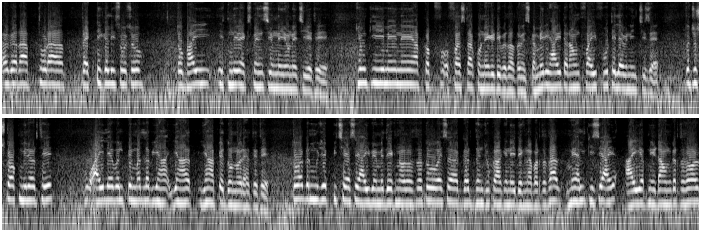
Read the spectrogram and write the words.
अगर आप थोड़ा प्रैक्टिकली सोचो तो भाई, इतने एक्सपेंसिव नहीं होने चाहिए थे। क्योंकि मैंने आपका फ़र्स्ट आपको नेगेटिव बताता हूँ इसका। मेरी height around five foot eleven inches है। तो जो स्टॉक मिरर थे, वो आई लेवल पे मतलब यहाँ यहाँ यहाँ पे दोनों रहते थे। तो अगर मुझे पीछे ऐसे हाईवे में देखना होता था तो ऐसा गर्दन झुका के नहीं देखना पड़ता था। मैं हल्की से आई आई अपनी डाउन करता था और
